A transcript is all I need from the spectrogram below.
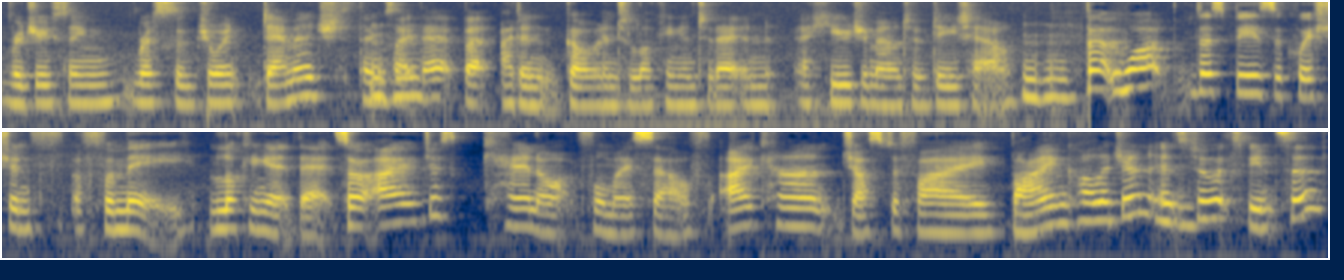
reducing risks of joint damage, things like mm-hmm. that, but I didn't go into looking into that in a huge amount of detail. Mm-hmm. But what this bears the question f- for me, looking at that, so I just cannot for myself. I can't justify buying collagen. Mm-hmm. It's too expensive.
